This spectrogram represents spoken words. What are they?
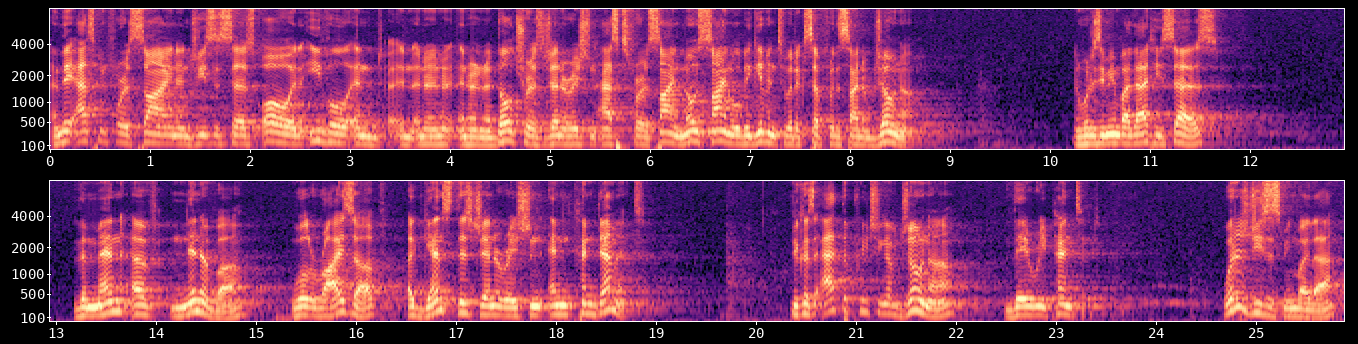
and they ask him for a sign, and Jesus says, Oh, an evil and, and, and, and, an adulterous generation asks for a sign. No sign will be given to it except for the sign of Jonah. And what does he mean by that? He says, The men of Nineveh will rise up against this generation and condemn it. Because at the preaching of Jonah, they repented. What does Jesus mean by that?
